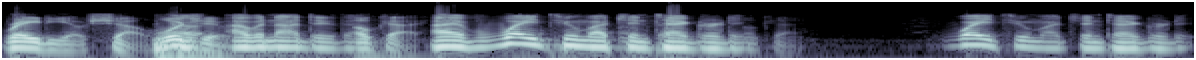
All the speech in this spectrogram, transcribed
radio show? Would I- you? I would not do that. Okay. I have way too much integrity. Okay. Way too much integrity.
